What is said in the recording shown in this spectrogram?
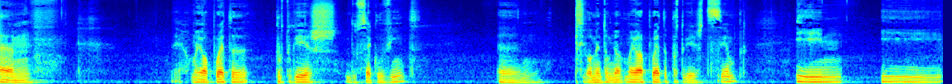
Um, é o maior poeta português do século XX, um, possivelmente o maior poeta português de sempre e, e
